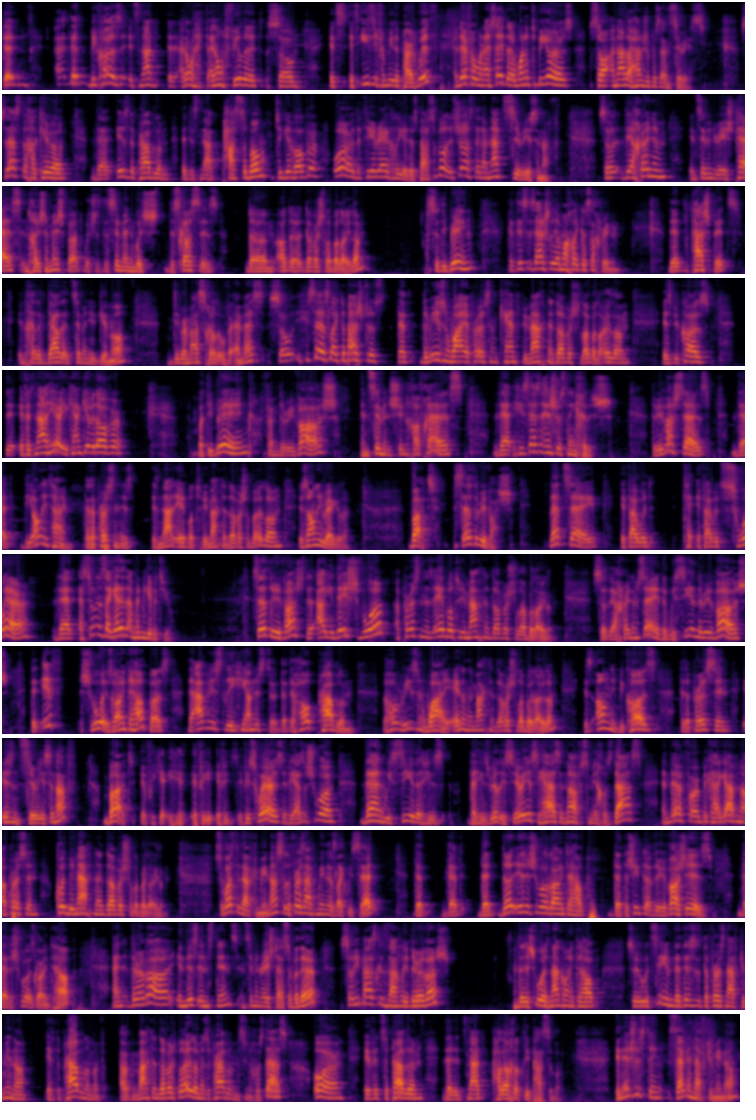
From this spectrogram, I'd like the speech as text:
that Uh, that because it's not I don't I don't feel it so it's it's easy for me to part with and therefore when I say that I want it to be yours so I'm not 100% serious. So that's the hakira that is the problem that it's not possible to give over or the theoretically it is possible it's just that I'm not serious enough. So the Achronim in Simon Reish Tes in Choshen Mishpat which is the Simon which discusses the uh, other Davash Labalayla so they bring that this is actually a Machlaikas Achronim that the Tashbitz in Chelik Dalet Simon Yud Gimel Maschel over MS. So he says, like the Pashtus, that the reason why a person can't be Machne La'ilam is because if it's not here, you can't give it over. But they bring from the Rivash in Simon Shin Chav that he says an interesting Chiddush. The Rivash says that the only time that a person is, is not able to be Machne Shalobar is only regular. But, says the Rivash, let's say if I would, t- if I would swear that as soon as I get it, I'm going to give it to you. Says the Rivash that al yedei shvua, a person is able to be over shalom So the Achredim say that we see in the Rivash that if shvua is going to help us, then obviously he understood that the whole problem, the whole reason why machnet over shalom is only because that the person isn't serious enough. But if we if he if he, if he swears, if he has a shvua, then we see that he's that he's really serious. He has enough smichus das, and therefore b'kagavna a person could be machna davar shalom So what's the nafkamina? So the first nafkamina is like we said that that that is a shvua going to help? That the shita of the Rivash is that the shvua is going to help, and the Rava in this instance in Simon Reish test over there, so he passes not the Rivash that the shvua is not going to help. So it would seem that this is the first nafkamina. If the problem of of Maktan Davash B'Olam is a problem of Simchos Das, or if it's a problem that it's not halachically possible. An interesting second nafkamina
